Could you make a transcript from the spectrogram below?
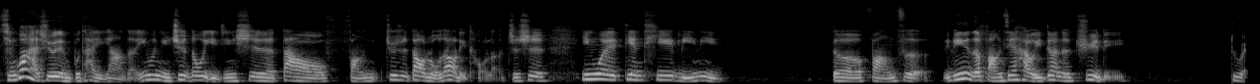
情况还是有点不太一样的，因为你这都已经是到房，就是到楼道里头了，只是因为电梯离你的房子，离你的房间还有一段的距离。对。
